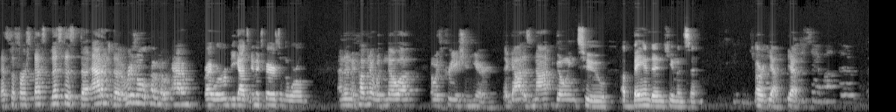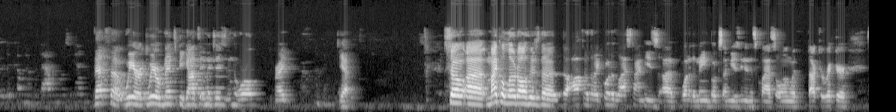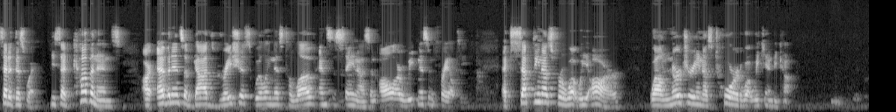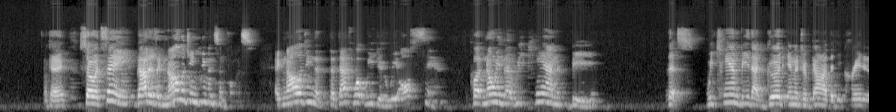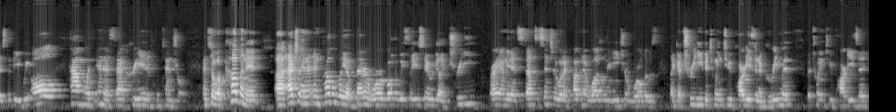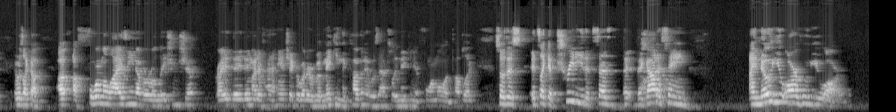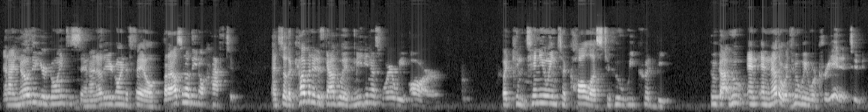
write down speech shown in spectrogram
That's the first. That's that's the the Adam, the original covenant with Adam, right, where we'd be God's image bearers in the world, and then the covenant with Noah and with creation here, that God is not going to abandon human sin. Or yeah, yeah. That's the we are we are meant to be God's images in the world, right? Yeah. So uh, Michael Lodahl, who's the, the author that I quoted last time, he's uh, one of the main books I'm using in this class, along with Dr. Richter, said it this way. He said, "Covenants are evidence of God's gracious willingness to love and sustain us in all our weakness and frailty, accepting us for what we are, while nurturing us toward what we can become." Okay, so it's saying God is acknowledging human sinfulness, acknowledging that, that that's what we do. We all sin but knowing that we can be this. We can be that good image of God that He created us to be. We all have within us that creative potential. And so a covenant, uh, actually, and, and, probably a better word, one that we still use say would be like treaty, right? I mean, it's that's essentially what a covenant was in the ancient world. It was like a treaty between two parties, an agreement between two parties. It, it was like a, a, a formalizing of a relationship, right? They, they might have had a handshake or whatever, but making the covenant was actually making it formal and public. So this it's like a treaty that says that, that God is saying, I know you are who you are, and I know that you're going to sin, I know that you're going to fail, but I also know that you don't have to. And so the covenant is God's way of meeting us where we are, but continuing to call us to who we could be. Who got who and, and in other words, who we were created to be.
